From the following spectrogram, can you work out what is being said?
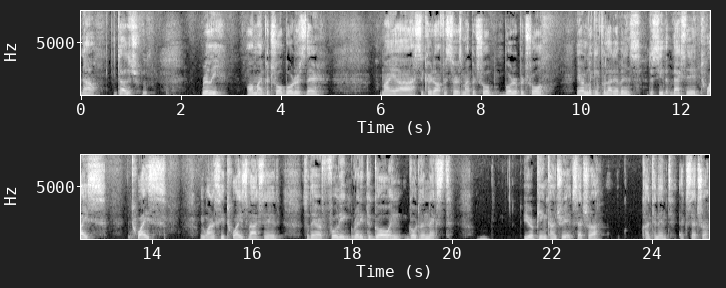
Now, to tell the truth, really, all my patrol borders there, my uh, security officers, my patrol border patrol, they are looking for that evidence to see that vaccinated twice, twice. We want to see twice vaccinated, so they are fully ready to go and go to the next European country, etc., continent, etc.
